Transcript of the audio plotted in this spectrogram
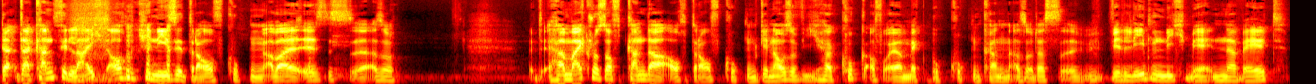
Da, da kann vielleicht auch ein Chinese drauf gucken, aber es ist, äh, also, Herr Microsoft kann da auch drauf gucken, genauso wie Herr Cook auf euer MacBook gucken kann. Also das, äh, wir leben nicht mehr in einer Welt,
